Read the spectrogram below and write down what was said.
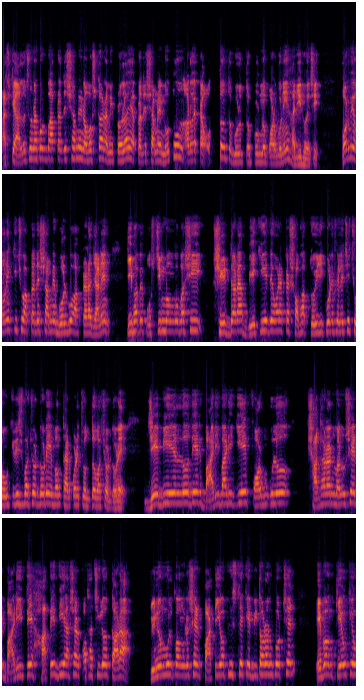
আজকে আলোচনা করব আপনাদের সামনে। নমস্কার, আমি প্রলয়। আপনাদের সামনে নতুন আরও একটা অত্যন্ত গুরুত্বপূর্ণ পর্ব নিয়ে হাজির হয়েছি। পর্বে অনেক কিছু আপনাদের সামনে বলব। আপনারা জানেন, কীভাবে পশ্চিমবঙ্গবাসী শির দ্বারা বেঁকিয়ে দেওয়ার একটা স্বভাব তৈরি করে ফেলেছে চৌত্রিশ বছর ধরে এবং তারপরে চোদ্দ বছর ধরে। যে বিএলওদের বাড়ি বাড়ি গিয়ে ফর্মগুলো সাধারণ মানুষের বাড়িতে হাতে দিয়ে আসার কথা ছিল তারা। তৃণমূল কংগ্রেসের পার্টি অফিস থেকে বিতরণ করছেন এবং কেউ কেউ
